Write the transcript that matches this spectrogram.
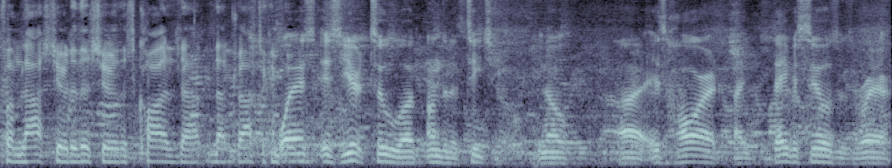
from last year to this year that's caused that, that drastic improvement? Well, it's, it's year two uh, under the teaching. You know, uh, it's hard. Like David Sills is rare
